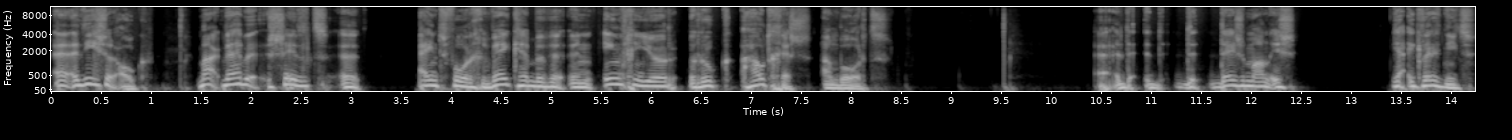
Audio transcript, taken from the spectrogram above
Eh, en die is er ook. Maar we hebben sedert eh, eind vorige week hebben we een ingenieur Roek Houtges aan boord. De- de- de- deze man is, ja, ik weet het niet,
